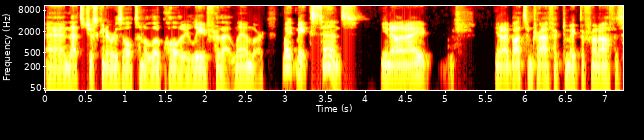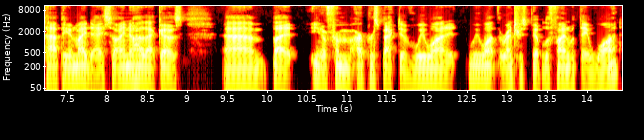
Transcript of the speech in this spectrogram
And that's just going to result in a low quality lead for that landlord. Might make sense, you know, and I, you know, I bought some traffic to make the front office happy in my day. So I know how that goes. Um, but you know, from our perspective, we want we want the renters to be able to find what they want,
